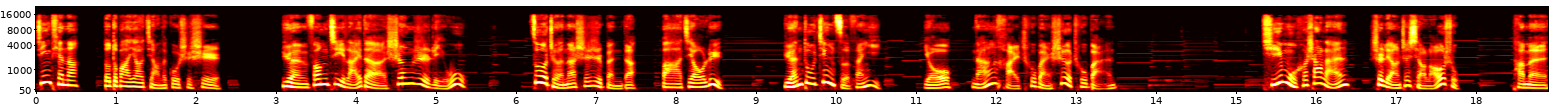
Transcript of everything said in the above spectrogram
今天呢，豆豆爸要讲的故事是《远方寄来的生日礼物》，作者呢是日本的芭蕉绿，原度静子翻译，由南海出版社出版。提姆和沙兰是两只小老鼠，他们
